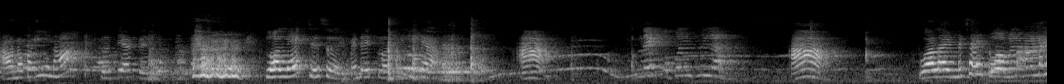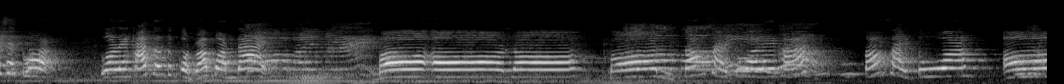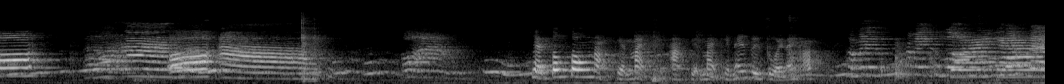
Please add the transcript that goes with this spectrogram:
เอาน้อก็อี้เนาะ ตัวเตี้ยเป็นตัวเล็กเฉยๆ ไม่ได้ตัวเตี้ย อะ เล็กกว่าเพื่อนอะ ตัวอะไรไม่ใช่ตัวไม่ใช่ตัว ตัวอะไรคะจะสะกดว่าบอลได้ๆอไไหมบออลบอลต้องใส่ตัวอะไรคะ ต้องใส่ตัวออต่ออ่ออ่เขียนตรงๆหน่อยเขียนใหม่ อะ เขียนใหม่ เขียนให้สวยๆนะครับ Come on, come.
